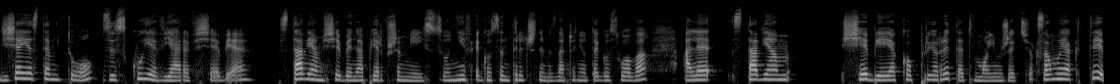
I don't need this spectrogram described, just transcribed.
Dzisiaj jestem tu, zyskuję wiarę w siebie, stawiam siebie na pierwszym miejscu, nie w egocentrycznym znaczeniu tego słowa, ale stawiam siebie jako priorytet w moim życiu. Tak samo jak ty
